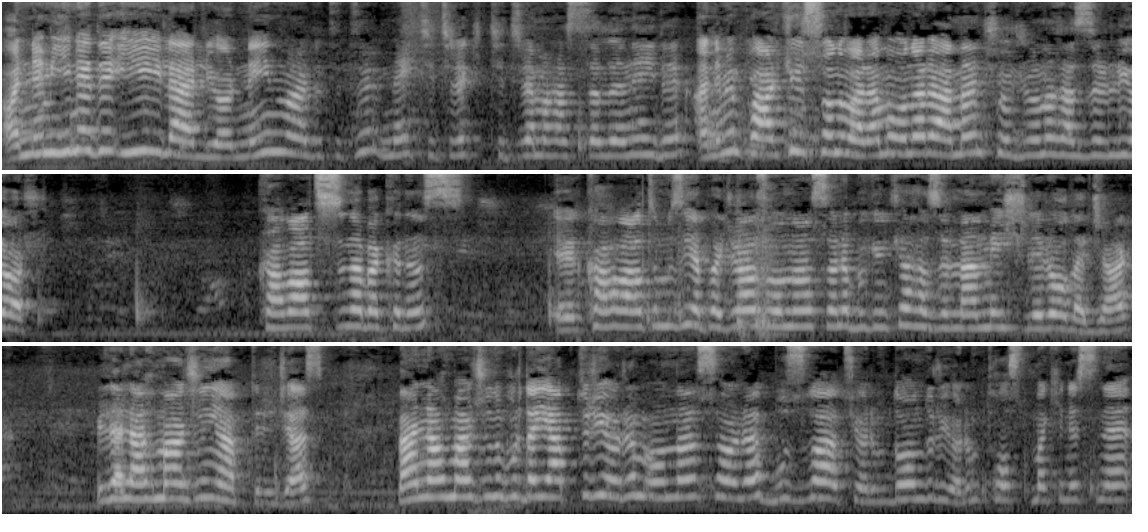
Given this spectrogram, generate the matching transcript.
Annem yine de iyi ilerliyor. Neyin vardı titir? Ne titrek titreme hastalığı neydi? Annemin Parkinson'u var ama ona rağmen çocuğunu hazırlıyor. Kahvaltısına bakınız. Ee, kahvaltımızı yapacağız. Ondan sonra bugünkü hazırlanma işleri olacak. Bir de lahmacun yaptıracağız. Ben lahmacunu burada yaptırıyorum. Ondan sonra buzluğa atıyorum, donduruyorum. Tost makinesine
